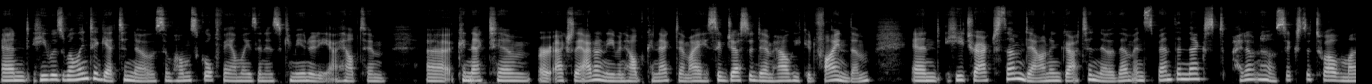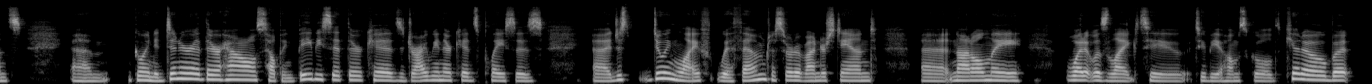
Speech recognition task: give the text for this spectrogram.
and he was willing to get to know some homeschool families in his community. I helped him uh, connect him, or actually, I don't even help connect him. I suggested to him how he could find them, and he tracked some down and got to know them and spent the next, I don't know, six to 12 months um, going to dinner at their house, helping babysit their kids, driving their kids places, uh, just doing life with them to sort of understand uh, not only what it was like to to be a homeschooled kiddo, but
